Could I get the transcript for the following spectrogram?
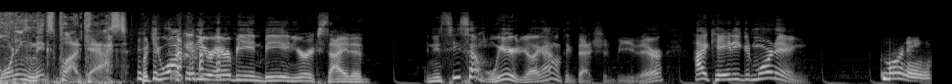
Morning Mix Podcast. But you walk into your Airbnb and you're excited, and you see something weird. You're like, I don't think that should be there. Hi, Katie. Good morning. Good Morning.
